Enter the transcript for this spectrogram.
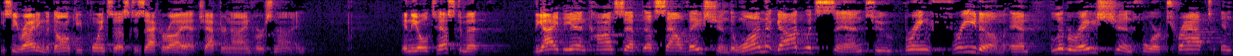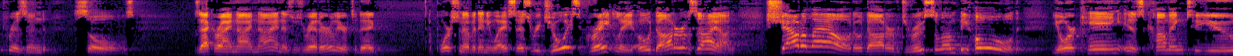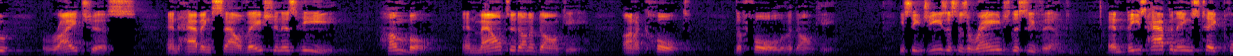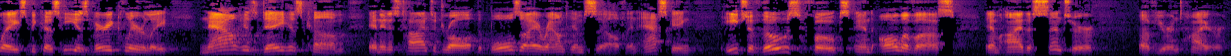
You see, riding the donkey points us to Zechariah chapter 9, verse 9. In the Old Testament, the idea and concept of salvation, the one that God would send to bring freedom and liberation for trapped, imprisoned souls. Zechariah 9 9, as was read earlier today, a portion of it anyway, says, Rejoice greatly, O daughter of Zion. Shout aloud, O daughter of Jerusalem. Behold, your king is coming to you righteous, and having salvation is he, humble, and mounted on a donkey, on a colt, the foal of a donkey. You see, Jesus has arranged this event, and these happenings take place because he is very clearly now his day has come, and it is time to draw the bullseye around himself and asking each of those folks and all of us, Am I the center of your entire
